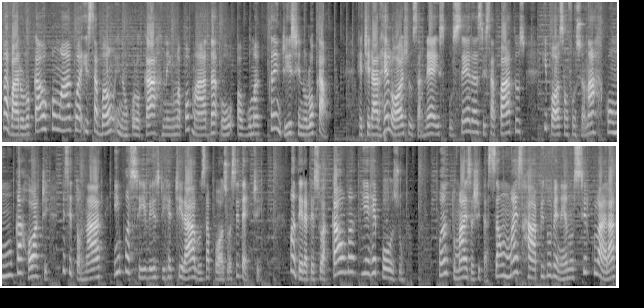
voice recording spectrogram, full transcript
Lavar o local com água e sabão e não colocar nenhuma pomada ou alguma crendice no local. Retirar relógios, anéis, pulseiras e sapatos que possam funcionar como um carrote e se tornar impossíveis de retirá-los após o acidente. Manter a pessoa calma e em repouso. Quanto mais agitação, mais rápido o veneno circulará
